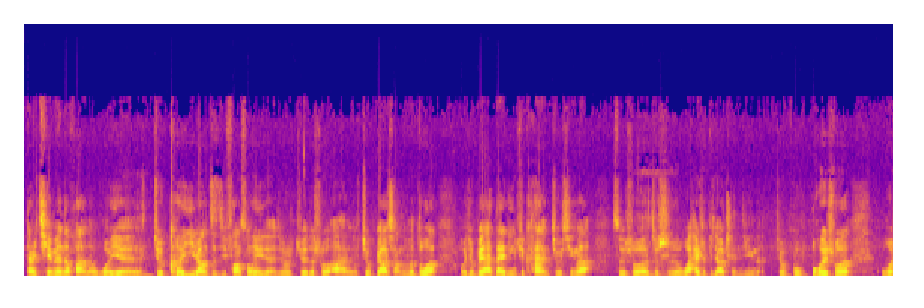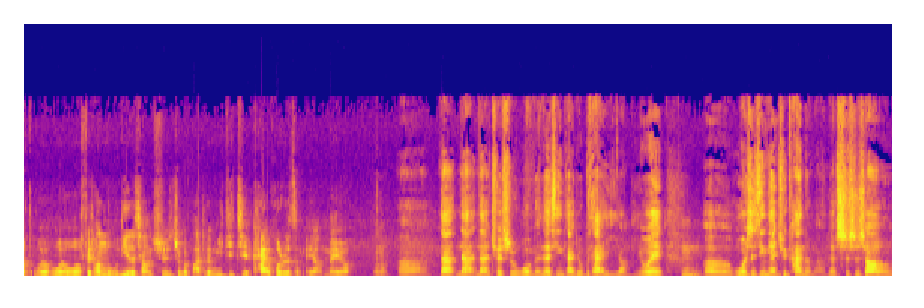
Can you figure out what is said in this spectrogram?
但是前面的话呢，我也就刻意让自己放松一点，就是觉得说啊，就不要想那么多，我就被他带进去看就行了。所以说，就是我还是比较沉浸的，就不不会说。我我我我非常努力的想去这个把这个谜题解开或者怎么样，没有，嗯啊，那那那确实我们的心态就不太一样，因为嗯呃我是今天去看的嘛，那事实上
